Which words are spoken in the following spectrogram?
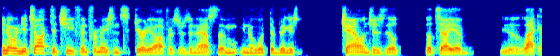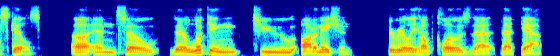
You know, when you talk to chief information security officers and ask them, you know, what their biggest challenges, they'll they'll tell you, you know, lack of skills. Uh, and so they're looking to automation to really help close that that gap.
